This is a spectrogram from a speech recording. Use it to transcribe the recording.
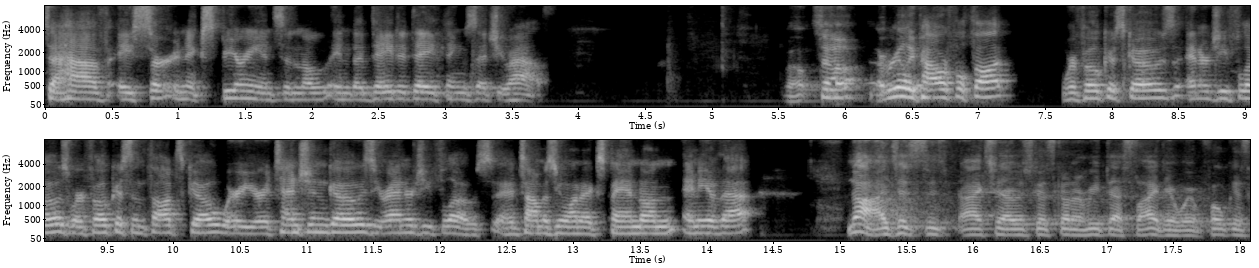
to have a certain experience in the in the day-to-day things that you have? Well, so a really powerful thought. Where focus goes, energy flows. Where focus and thoughts go, where your attention goes, your energy flows. Uh, Thomas, you want to expand on any of that? No, I just actually I was just going to read that slide there where focus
